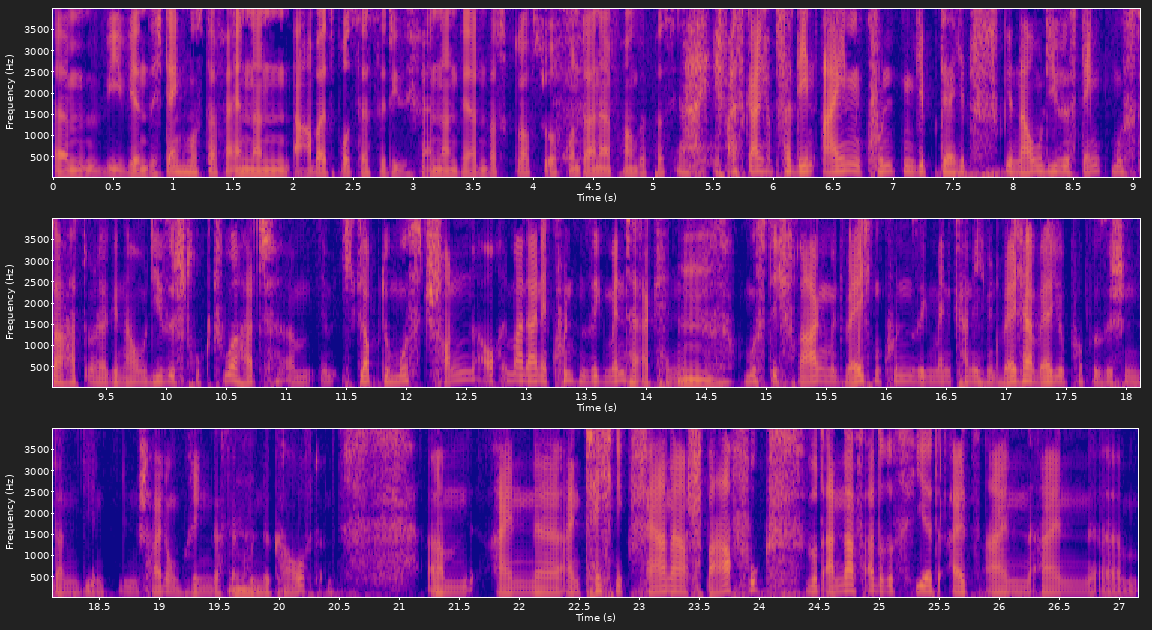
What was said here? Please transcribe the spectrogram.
Ähm, wie werden sich Denkmuster verändern? Arbeitsprozesse, die sich verändern werden? Was glaubst du aufgrund deiner Erfahrung wird passieren? Ich weiß gar nicht, ob es da den einen Kunden gibt, der jetzt genau dieses Denkmuster hat oder genau diese Struktur hat. Ähm, ich glaube, du musst schon auch immer deine Kundensegmente erkennen. Mhm. musst dich fragen, mit welchem Kundensegment kann ich mit welcher Value Proposition dann die, die Entscheidung bringen, dass der mhm. Kunde kauft. Und, ähm, ein, ein technikferner Sparfuchs wird anders adressiert als ein, ein ähm,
